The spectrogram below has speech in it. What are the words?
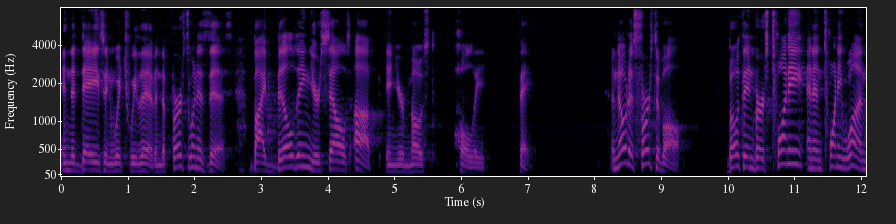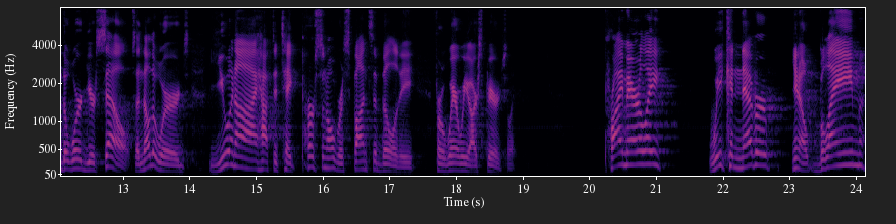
in the days in which we live. And the first one is this by building yourselves up in your most holy faith. And notice, first of all, both in verse 20 and in 21, the word yourselves. In other words, you and I have to take personal responsibility for where we are spiritually. Primarily, we can never, you know, blame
